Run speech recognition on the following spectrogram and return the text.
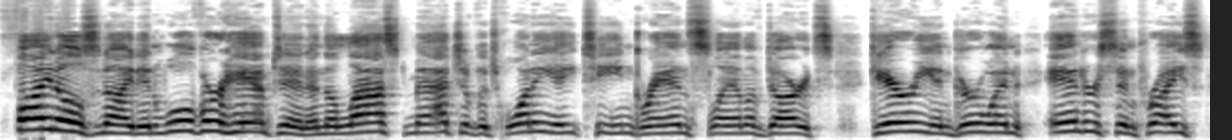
Finals night in Wolverhampton and the last match of the 2018 Grand Slam of Darts. Gary and Gerwyn Anderson Price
